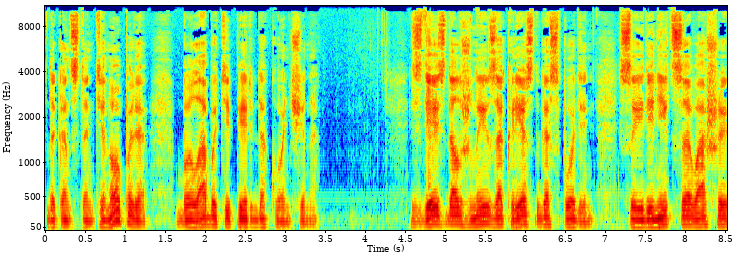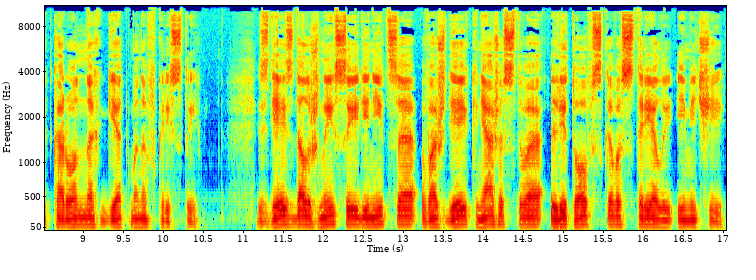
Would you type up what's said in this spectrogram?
до Константинополя, была бы теперь докончена. Здесь должны за крест Господень соединиться ваши коронных гетманов кресты. Здесь должны соединиться вождей княжества литовского стрелы и мечи,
